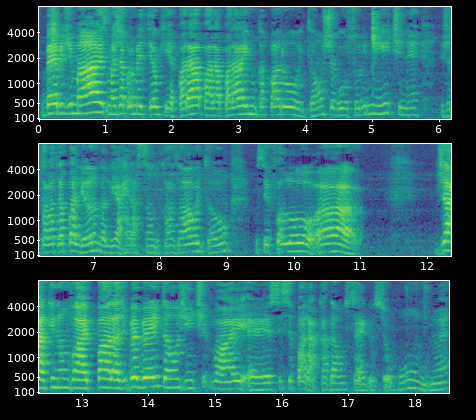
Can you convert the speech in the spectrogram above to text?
Bebe demais, mas já prometeu que ia parar, parar, parar e nunca parou. Então chegou o seu limite, né? Já estava atrapalhando ali a relação do casal. Então você falou: ah, já que não vai parar de beber, então a gente vai é, se separar. Cada um segue o seu rumo, não é?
